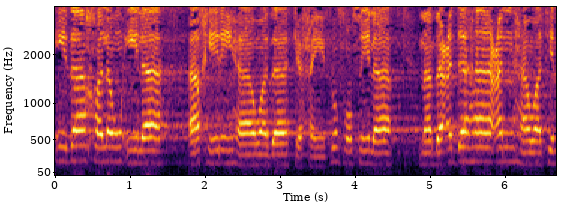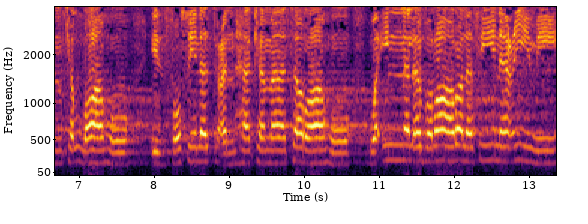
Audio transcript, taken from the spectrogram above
إذا خلوا إلى آخرها وذاك حيث فصلا. ما بعدها عنها وتلك الله إذ فصلت عنها كما تراه. وإن الأبرار لفي نعيم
